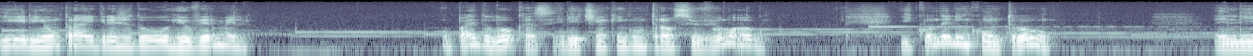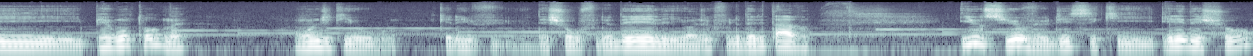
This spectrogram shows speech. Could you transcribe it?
e iriam para a igreja do Rio Vermelho. O pai do Lucas, ele tinha que encontrar o Silvio logo. E quando ele encontrou, ele perguntou, né, onde que o que ele deixou o filho dele e onde o filho dele estava. E o Silvio disse que ele deixou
